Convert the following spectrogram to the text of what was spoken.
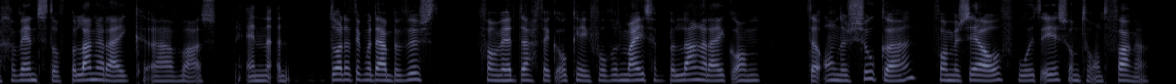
gewenst of belangrijk was. En doordat ik me daar bewust van werd, dacht ik: oké, volgens mij is het belangrijk om te onderzoeken voor mezelf hoe het is om te ontvangen.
